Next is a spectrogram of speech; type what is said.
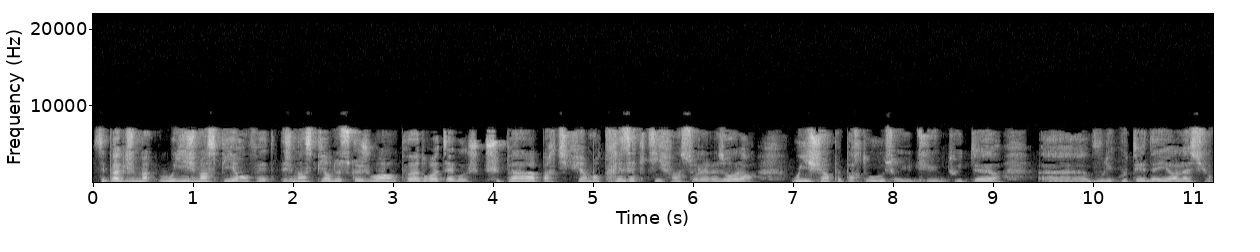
c'est pas que je oui je m'inspire en fait. Je m'inspire de ce que je vois un peu à droite et à gauche. Je suis pas particulièrement très actif hein, sur les réseaux. Alors oui je suis un peu partout sur YouTube Twitter euh, vous l'écoutez d'ailleurs là sur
